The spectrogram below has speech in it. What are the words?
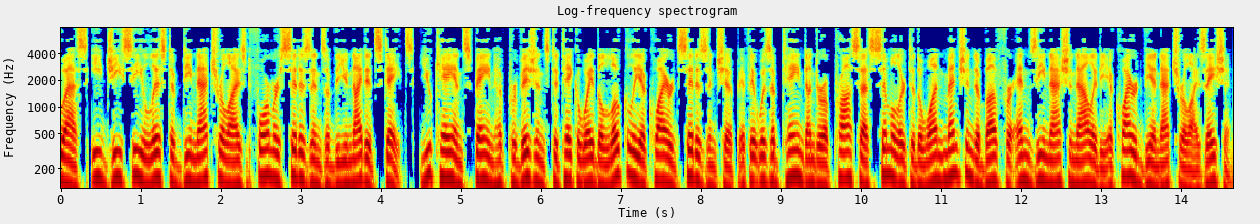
US EGC list of denaturalised former citizens of the United States, UK and Spain have provisions to take away the locally acquired citizenship if it was obtained under a process similar to the one mentioned above for NZ nationality acquired via naturalisation.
